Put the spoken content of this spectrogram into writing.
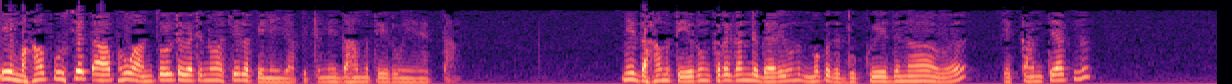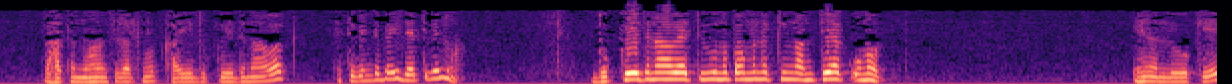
ඒ මහා පුරුෂයාත් ආපහු අන්තවලට වැටෙනවා කියලා පෙනෙයි අපිට මේ ධහම තේරුනේ නැත්තම්. මේ ධහම තේරුම් කරගන්න බැරි වුණොත් මොකද දුක් වේදනාව එකාන්තයක් න රහතන් වහන්සේලාට උනොත් කය දුක් වේදනාවක් ඇති වෙන්න බැයිද ඇති වෙනවා. දුක් වේදනාව ඇති වුණ පමණකින් අන්තයක් වුණොත් එහෙනම් ලෝකේ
